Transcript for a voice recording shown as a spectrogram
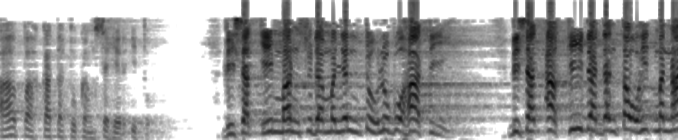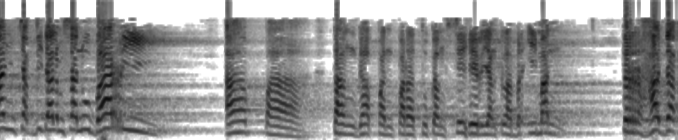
Apa kata tukang sihir itu? Di saat iman sudah menyentuh lubuk hati. Di saat akidah dan tauhid menancap di dalam sanubari. Apa tanggapan para tukang sihir yang telah beriman terhadap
